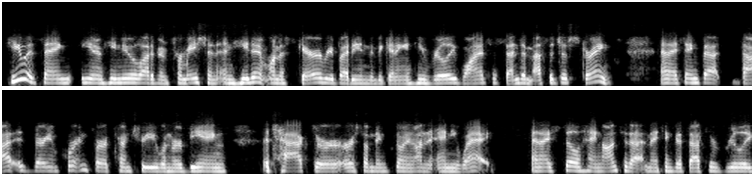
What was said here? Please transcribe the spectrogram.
he was saying, you know, he knew a lot of information, and he didn't want to scare everybody in the beginning, and he really wanted to send a message of strength. And I think that that is very important for a country when we're being attacked or or something's going on in any way. And I still hang on to that, and I think that that's a really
